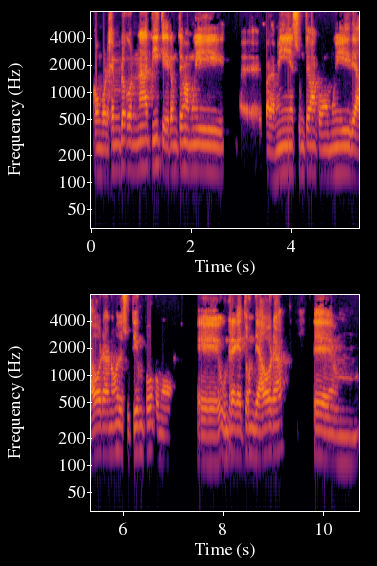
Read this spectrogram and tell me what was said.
Como por ejemplo con Nati, que era un tema muy, eh, para mí es un tema como muy de ahora, ¿no? De su tiempo, como eh, un reggaetón de ahora. Em,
